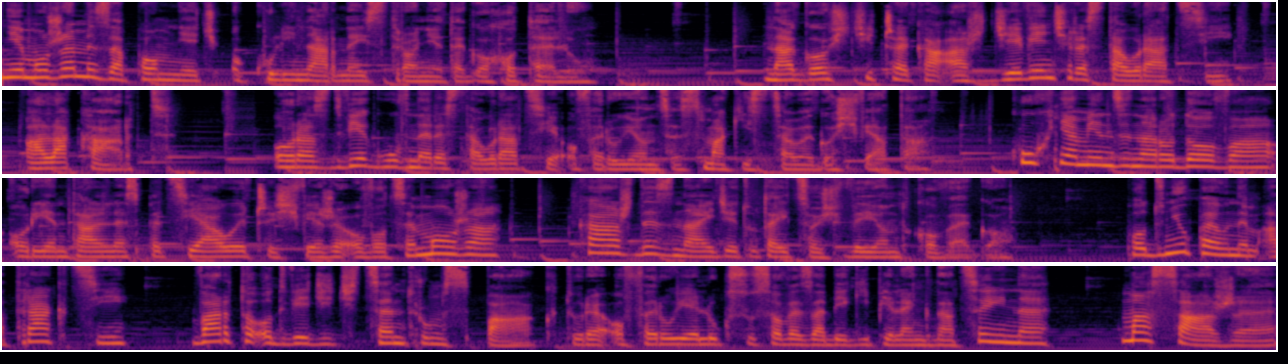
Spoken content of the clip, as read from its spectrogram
Nie możemy zapomnieć o kulinarnej stronie tego hotelu. Na gości czeka aż 9 restauracji à la carte oraz dwie główne restauracje oferujące smaki z całego świata. Kuchnia międzynarodowa, orientalne specjały czy świeże owoce morza każdy znajdzie tutaj coś wyjątkowego. Po dniu pełnym atrakcji warto odwiedzić Centrum Spa, które oferuje luksusowe zabiegi pielęgnacyjne, masaże,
